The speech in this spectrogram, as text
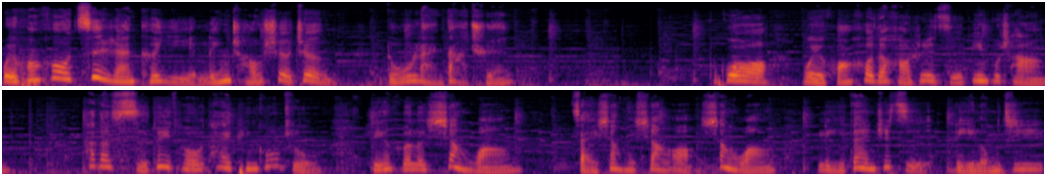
韦皇后自然可以临朝摄政，独揽大权。不过，韦皇后的好日子并不长。她的死对头太平公主联合了相王，宰相的相哦，相王李旦之子李隆基，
